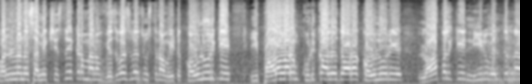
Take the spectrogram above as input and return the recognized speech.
పనులను సమీక్షిస్తూ ఇక్కడ మనం విజువల్స్లో చూస్తున్నాం. ఇటు కౌలూరుకి ఈ పోలవరం కుడికాలు ద్వారా కౌలూరి లోపలికి నీరు వెళ్తున్న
